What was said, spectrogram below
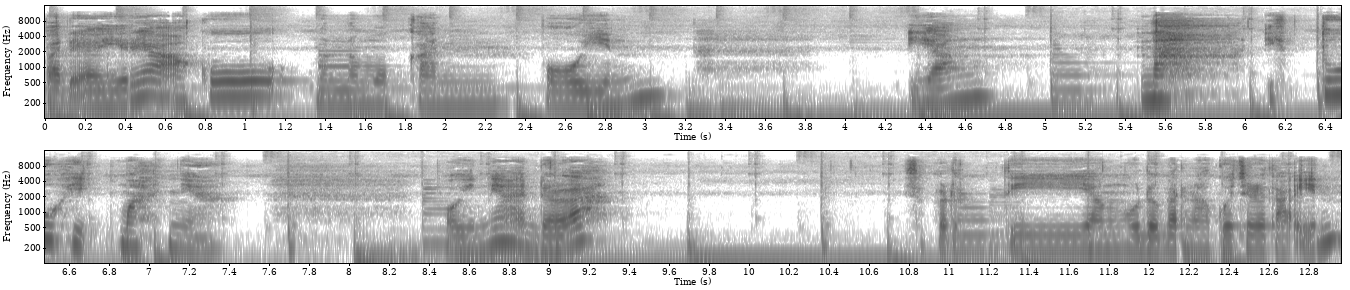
pada akhirnya aku menemukan poin yang nah itu hikmahnya. Poinnya adalah seperti yang udah pernah aku ceritain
